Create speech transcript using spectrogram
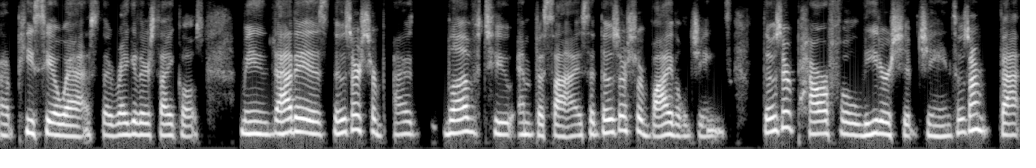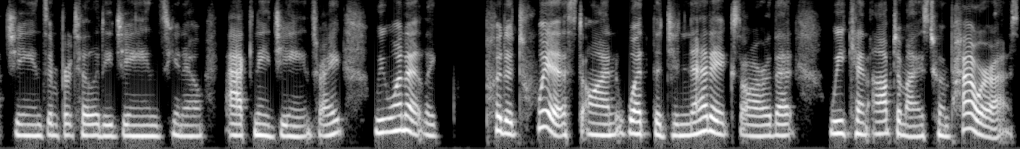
uh, PCOS, the regular cycles. I mean, that is those are. I love to emphasize that those are survival genes. Those are powerful leadership genes. Those aren't fat genes, infertility genes, you know, acne genes, right? We want to like put a twist on what the genetics are that we can optimize to empower us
